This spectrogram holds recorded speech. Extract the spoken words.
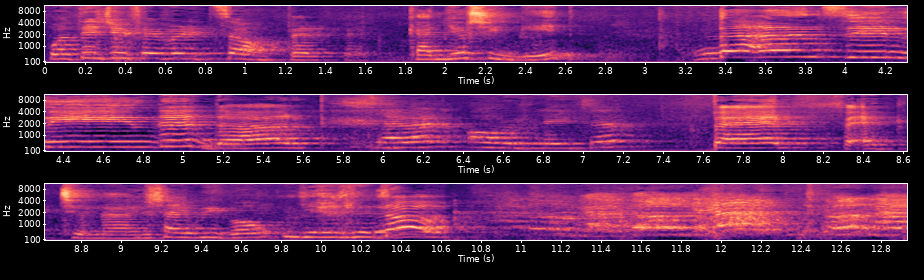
What is your favorite song? Perfect. Can you sing it? Dancing in the dark. Seven hours later. Perfect tonight. Shall we go? Yes, let's No! Conga, conga,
